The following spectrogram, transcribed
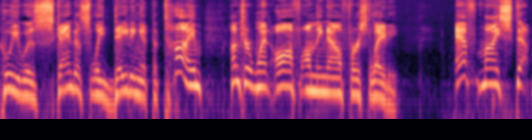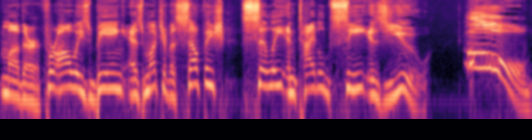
who he was scandalously dating at the time, Hunter went off on the now First Lady. F my stepmother for always being as much of a selfish, silly, entitled C as you. Oh,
